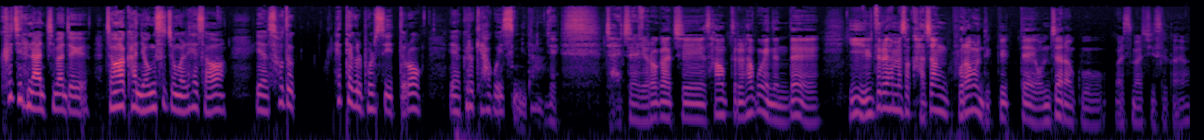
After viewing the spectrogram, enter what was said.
크지는 않지만 저 정확한 영수증을 해서 예, 소득 혜택을 볼 수 있도록 예, 그렇게 하고 있습니다. 예. 자, 이제 여러 가지 사업들을 하고 있는데 이 일들을 하면서 가장 보람을 느낄 때 언제라고 말씀할 수 있을까요?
